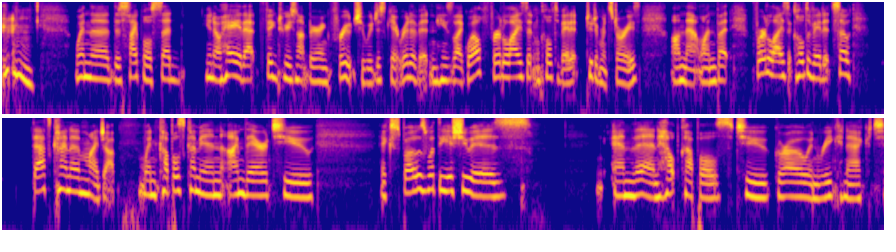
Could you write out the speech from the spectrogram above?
when the disciples said, you know, hey, that fig tree's not bearing fruit. Should we just get rid of it? And he's like, well, fertilize it and cultivate it. Two different stories on that one, but fertilize it, cultivate it. So that's kind of my job. When couples come in, I'm there to expose what the issue is and then help couples to grow and reconnect,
